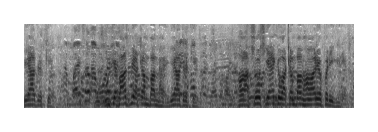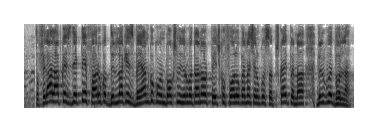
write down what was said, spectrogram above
ये याद रखिएगा। उनके पास भी अटम बम है, ये याद रखिएगा। और अफसोस यह है कि वो अटम बम हमारे ऊपर ही गिरेगा तो फ़िलहाल आप कैसे देखते हैं? फारूक अब्दुल्ला के इस बयान को कमेंट बॉक्स में ज़रूर बताना और पेज को फॉलो करना, चैनल को सब्सक्राइब करना बिल्कुल मत भूलना।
